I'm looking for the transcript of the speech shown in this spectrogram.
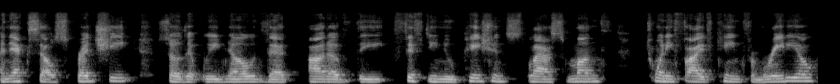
an Excel spreadsheet so that we know that out of the 50 new patients last month, 25 came from radio?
